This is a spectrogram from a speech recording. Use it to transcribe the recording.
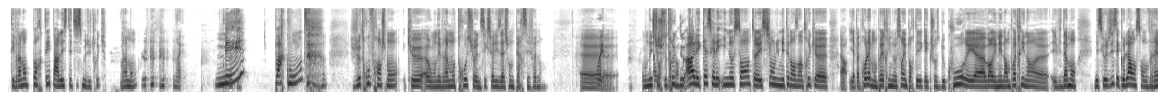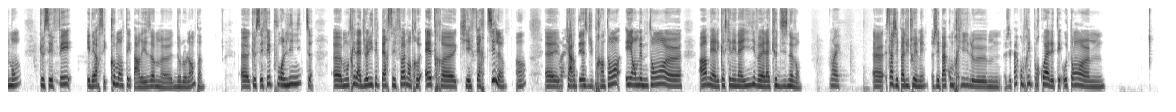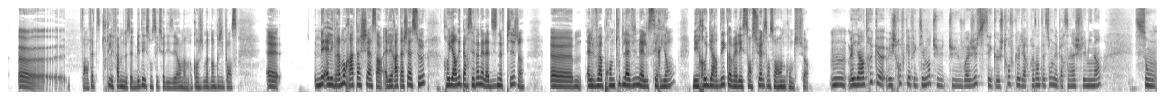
T'es vraiment porté par l'esthétisme du truc. Vraiment. ouais. Mais, par contre, je trouve franchement que on est vraiment trop sur une sexualisation de Perséphone. ouais. on est Ah, sur ce truc de ah les qu'est-ce qu'elle est innocente et si on lui mettait dans un truc euh, alors il y a pas de problème on peut être innocent et porter quelque chose de court et euh, avoir une énorme poitrine hein, euh, évidemment mais ce que je dis c'est que là on sent vraiment que c'est fait et d'ailleurs c'est commenté par les hommes euh, de l'Olympe euh, que c'est fait pour limite euh, montrer la dualité de Perséphone entre être euh, qui est fertile hein, euh, Ouais. car déesse du printemps et en même temps euh, ah mais elle est qu'est-ce qu'elle est naïve elle a que 19 ans Ouais. euh, ça, j'ai pas du tout aimé. J'ai pas compris le. J'ai pas compris pourquoi elle était autant. euh, euh, Enfin, en fait, toutes les femmes de cette BD sont sexualisées hein, maintenant, quand maintenant que j'y pense. Euh, Mais elle est vraiment rattachée à ça. Elle est rattachée à ce. Regardez, Perséphone, elle a 19 piges. Euh, elle veut apprendre toute la vie, mais elle sait rien. Mais regardez comme elle est sensuelle sans s'en rendre compte, tu vois. Mmh, mais il y a un truc, mais je trouve qu'effectivement, tu, tu vois juste, c'est que je trouve que les représentations des personnages féminins sont.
